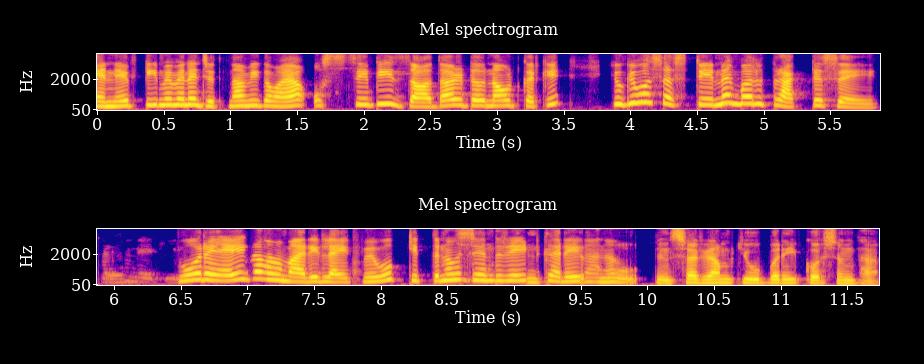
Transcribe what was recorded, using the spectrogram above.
NFT में मैंने जितना भी कमाया उससे भी ज़्यादा टर्न आउट करके क्योंकि वो सस्टेनेबल प्रैक्टिस है। वो रहेगा हमारी लाइफ में वो कितना जनरेट करेगा ना। इंस्टाग्राम के ऊपर ही क्वेश्चन था।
